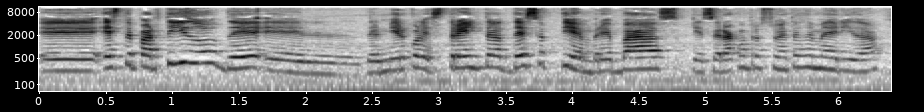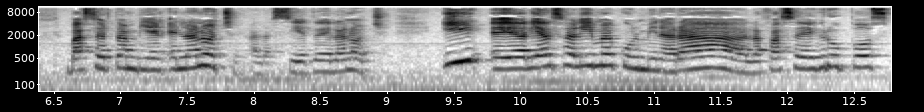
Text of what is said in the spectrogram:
Eh, este partido del miércoles 30 de septiembre, va, que será contra estudiantes de Mérida, va a ser también en la noche, a las 7 de la noche. Y eh, Alianza Lima culminará la fase de grupos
